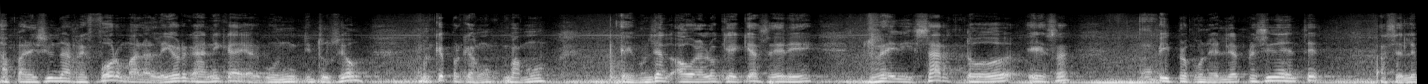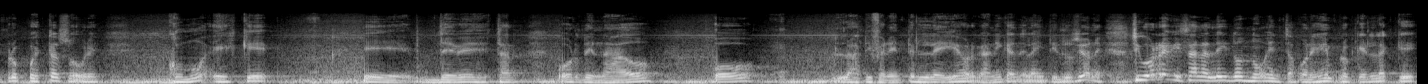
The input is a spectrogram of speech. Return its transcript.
aparece una reforma a la ley orgánica de alguna institución. ¿Por qué? Porque vamos, vamos eh, Ahora lo que hay que hacer es revisar todo eso y proponerle al presidente, hacerle propuestas sobre cómo es que eh, debe estar ordenado o las diferentes leyes orgánicas de las instituciones. Si vos revisas la ley 290, por ejemplo, que es la que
